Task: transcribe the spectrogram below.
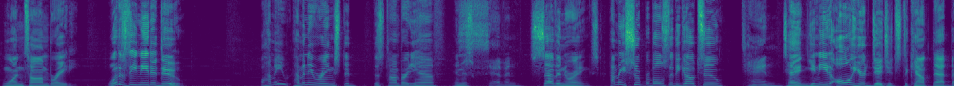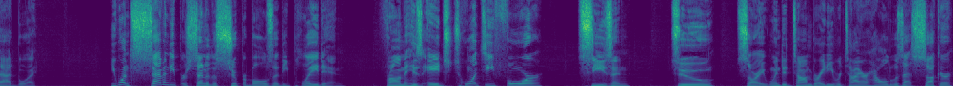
one Tom Brady? What does he need to do? Well, how many how many rings did does Tom Brady have in his seven? Seven rings. How many Super Bowls did he go to? Ten. Ten. You need all your digits to count that bad boy. He won 70% of the Super Bowls that he played in from his age 24 season to sorry, when did Tom Brady retire? How old was that sucker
